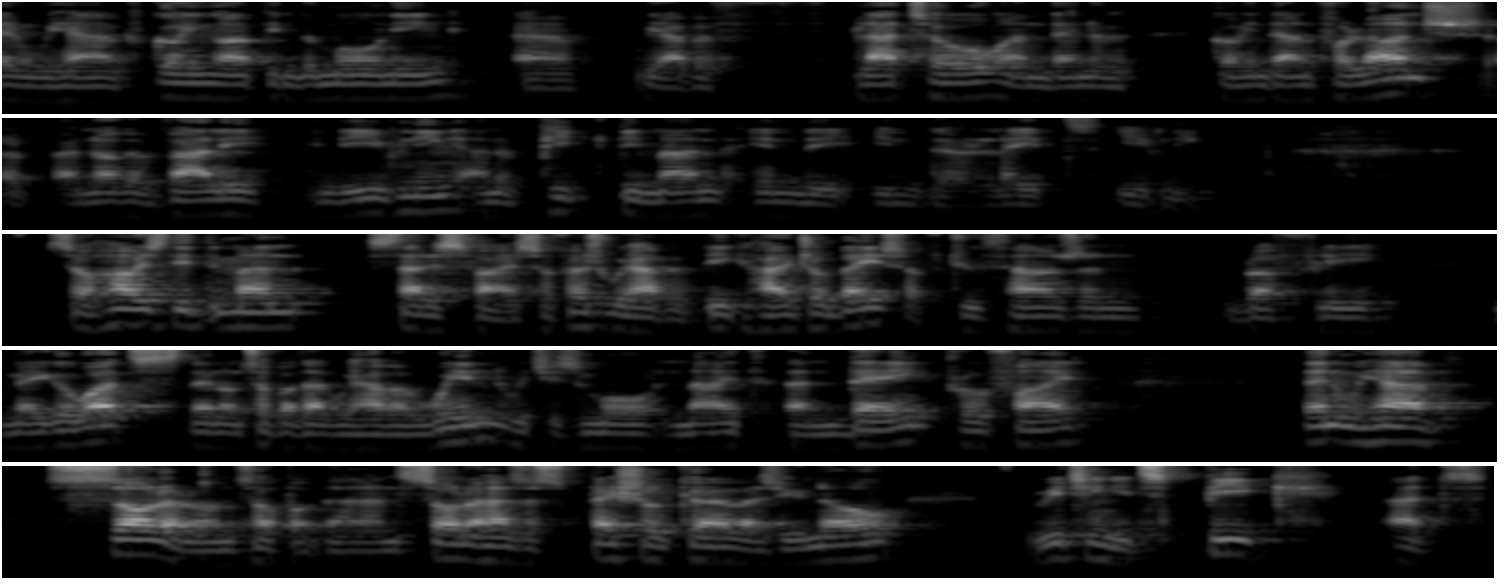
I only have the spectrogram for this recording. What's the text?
Then we have going up in the morning, uh, we have a plateau and then a going down for lunch, another valley in the evening, and a peak demand in the in the late evening. So how is the demand satisfied? So first we have a big hydro base of 2,000 roughly megawatts. Then on top of that we have a wind, which is more night than day profile. Then we have solar on top of that, and solar has a special curve, as you know, reaching its peak at,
